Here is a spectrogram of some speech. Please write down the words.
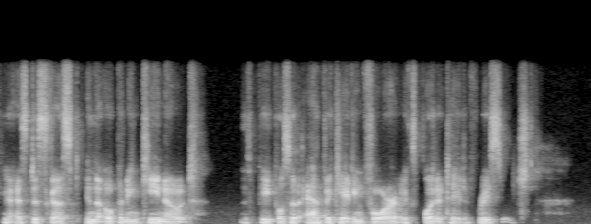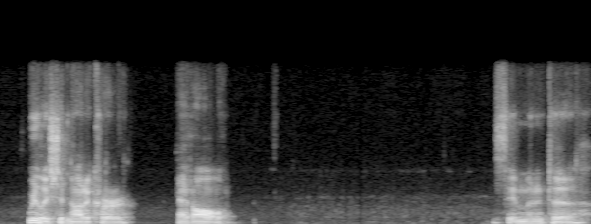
you know, as discussed in the opening keynote, as people sort of advocating for exploitative research really should not occur at all. Let's see, a minute to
